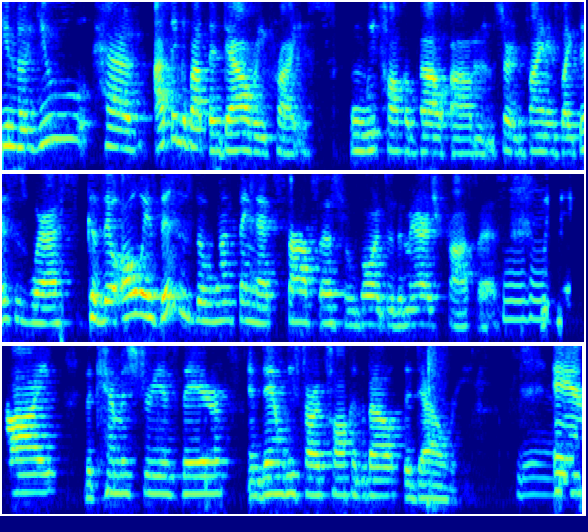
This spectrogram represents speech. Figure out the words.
you know you have i think about the dowry price when we talk about um, certain finance like this is where i because they'll always this is the one thing that stops us from going through the marriage process mm-hmm. we make five the chemistry is there and then we start talking about the dowry yeah. and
